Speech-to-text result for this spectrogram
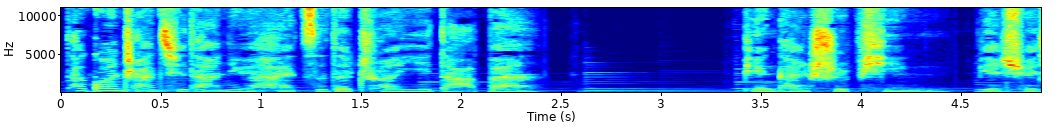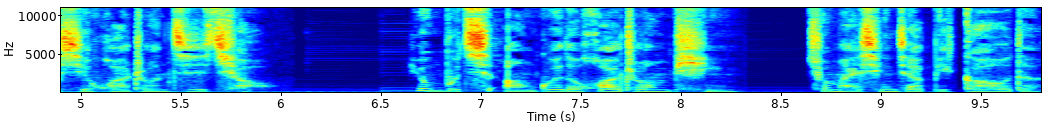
他观察其他女孩子的穿衣打扮，边看视频边学习化妆技巧。用不起昂贵的化妆品，就买性价比高的。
